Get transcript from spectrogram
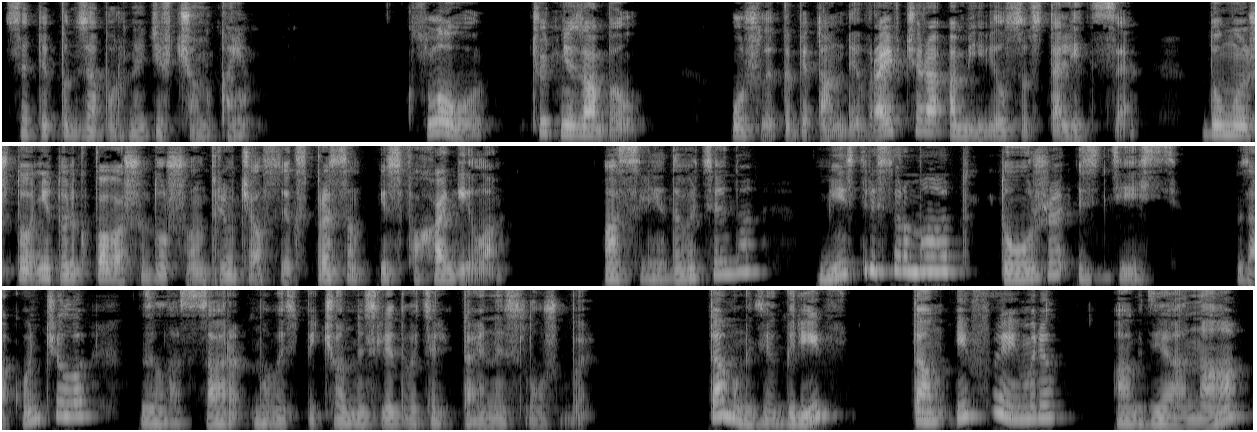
с этой подзаборной девчонкой. К слову, чуть не забыл. Ушлый капитан Деврай вчера объявился в столице – Думаю, что не только по вашу душу он примчался экспрессом из Фахагила. А следовательно, мистрис Эрмат тоже здесь. Закончила Залассар, новоиспеченный следователь тайной службы. Там, где Гриф, там и Феймрил. А где она?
